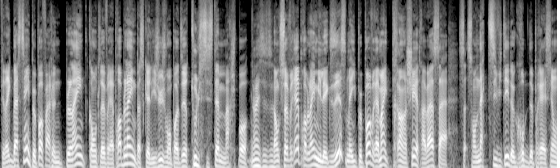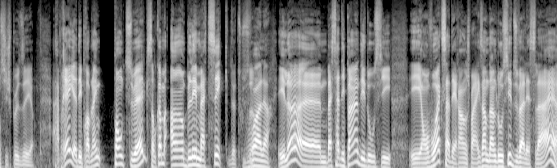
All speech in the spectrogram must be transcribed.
Frédéric Bastien, il peut pas faire une plainte contre le vrai problème parce que les juges vont pas dire tout le système marche pas. Ouais, ça. Donc, ce vrai problème, il existe, mais il peut pas vraiment être tranché à travers sa, sa, son activité de groupe de pression, si je peux dire. Après, il y a des problèmes ponctuels qui sont comme emblématiques de tout ça. Voilà. Et là, euh, ben, ça dépend des dossiers. Et on voit que ça dérange. Par exemple, dans le dossier du Val-Esler,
